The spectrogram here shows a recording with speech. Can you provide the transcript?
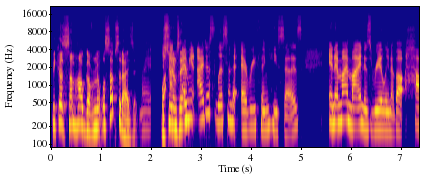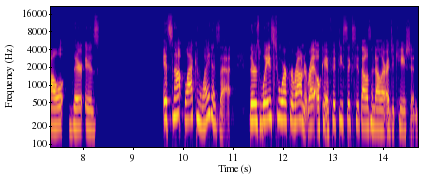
because somehow government will subsidize it. Right. You see what I'm saying? I mean, I just listen to everything he says, and in my mind is reeling about how there is. It's not black and white as that. There's ways to work around it, right? Okay, a fifty, sixty thousand dollar education.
